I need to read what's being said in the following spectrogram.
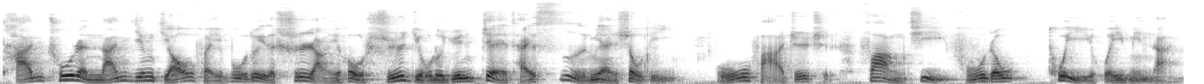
谭出任南京剿匪部队的师长以后，十九路军这才四面受敌，无法支持，放弃福州，退回闽南。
